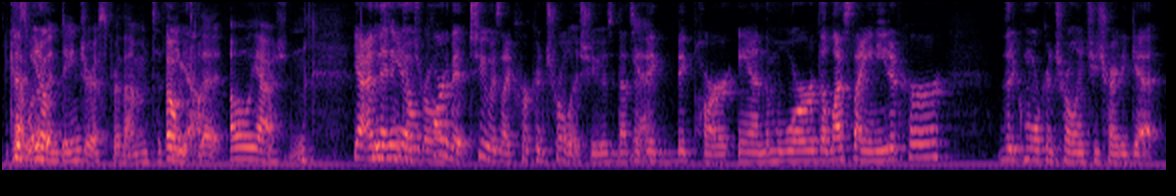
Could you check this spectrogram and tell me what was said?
Because would you have been dangerous for them to think Oh, yeah. that. Oh yeah. Yeah, and then you know control. part of it too is like her control issues, and that's Yeah. a big big part. And the more the less I needed her, the more controlling she tried to get.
